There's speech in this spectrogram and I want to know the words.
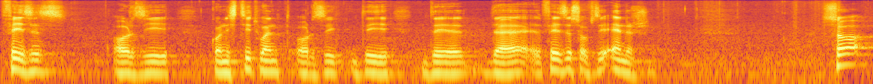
phases or the constituent or the, the, the, the phases of the energy. So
